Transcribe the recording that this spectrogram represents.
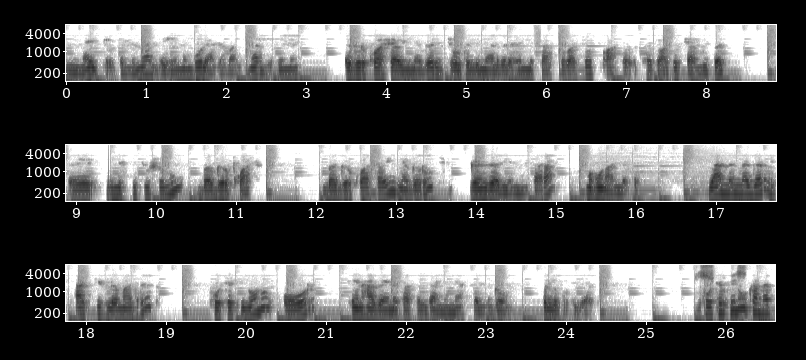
ሚና ይጫወትልኛል ይሄንን ጎል ያገባልኛል ይሄንን እግር ኳሻዊ ነገር ይጫወትልኛል ብለህ የምታስባቸው ተጫዋቾች ያሉበት institution ኡ በእግር ኳስ በእግር ኳሳዊ ነገሮች ገንዘብ የሚሰራ መሆን አለበት። ያንን ነገር achieve ለማድረግ ፖቸቲኖ ነው or ቴንሃግ አይነት አሰልጣኝ የሚያስፈልገው ትልቁ ጥያቄ። ፖቸቲኖ ከመጣ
